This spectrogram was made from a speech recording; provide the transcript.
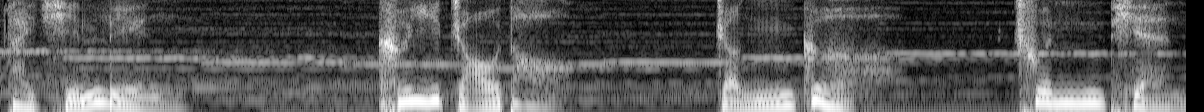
在秦岭，可以找到整个春天。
